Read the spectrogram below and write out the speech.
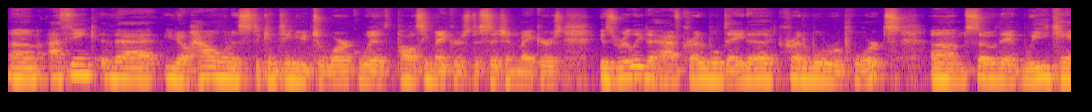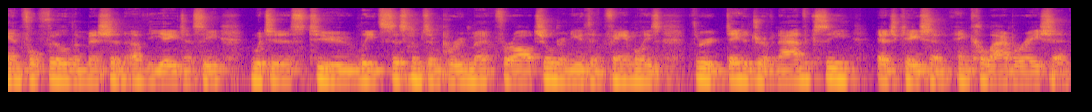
Um, I think that you know how I want us to continue to work with policymakers, decision makers, is really to have credible data, credible reports, um, so that we can fulfill the mission of the agency, which is to lead systems improvement for all children, youth, and families through data driven advocacy, education, and collaboration,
